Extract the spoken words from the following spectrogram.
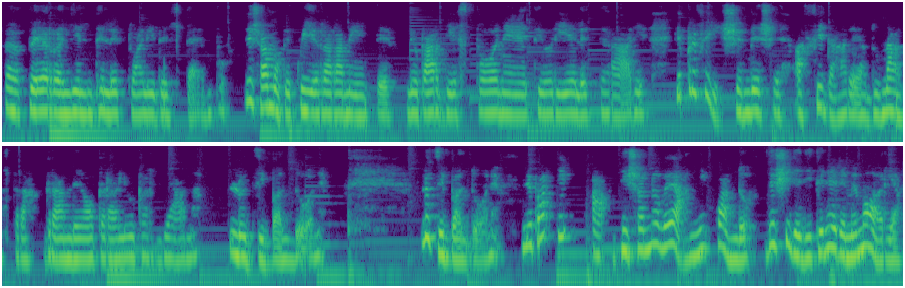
eh, per gli intellettuali del tempo. Diciamo che qui raramente Leopardi espone teorie letterarie che preferisce invece affidare ad un'altra grande opera leopardiana, lo Zibaldone. Lo Zibaldone. Leopardi ha 19 anni quando decide di tenere memoria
